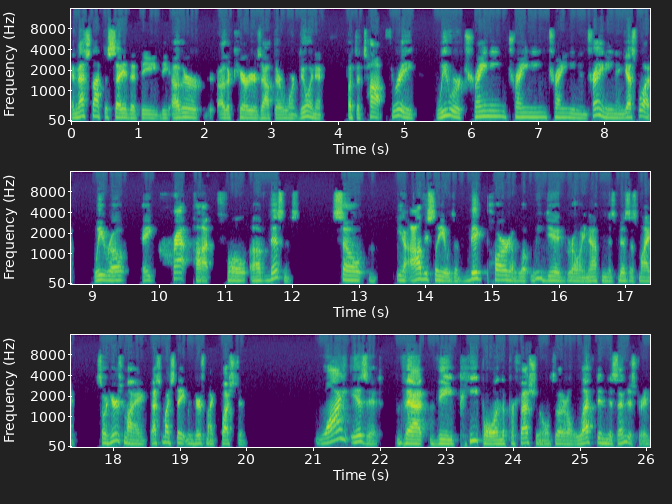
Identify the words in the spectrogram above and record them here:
And that's not to say that the, the other, other carriers out there weren't doing it, but the top three, we were training, training, training and training. And guess what? We wrote a crap pot full of business. So, you know, obviously it was a big part of what we did growing up in this business. My, so here's my, that's my statement. Here's my question. Why is it that the people and the professionals that are left in this industry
